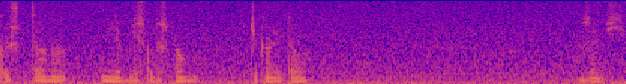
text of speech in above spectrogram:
Къщата на ми е близко до спална. Chicken Little. Вземи си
